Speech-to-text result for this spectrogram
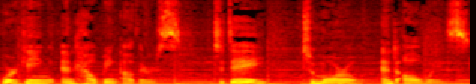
working and helping others, today, tomorrow, and always.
